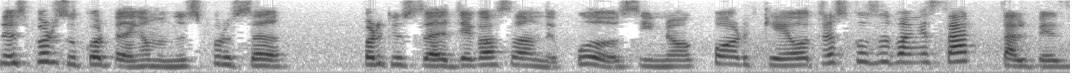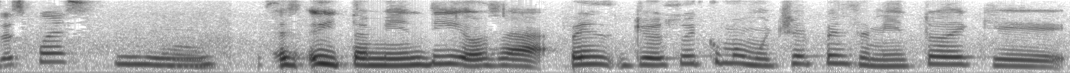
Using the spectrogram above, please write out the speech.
no es por su culpa, digamos, no es por usted, porque usted llegó hasta donde pudo, sino porque otras cosas van a estar tal vez después. y también di, o sea, yo soy como mucho el pensamiento de que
